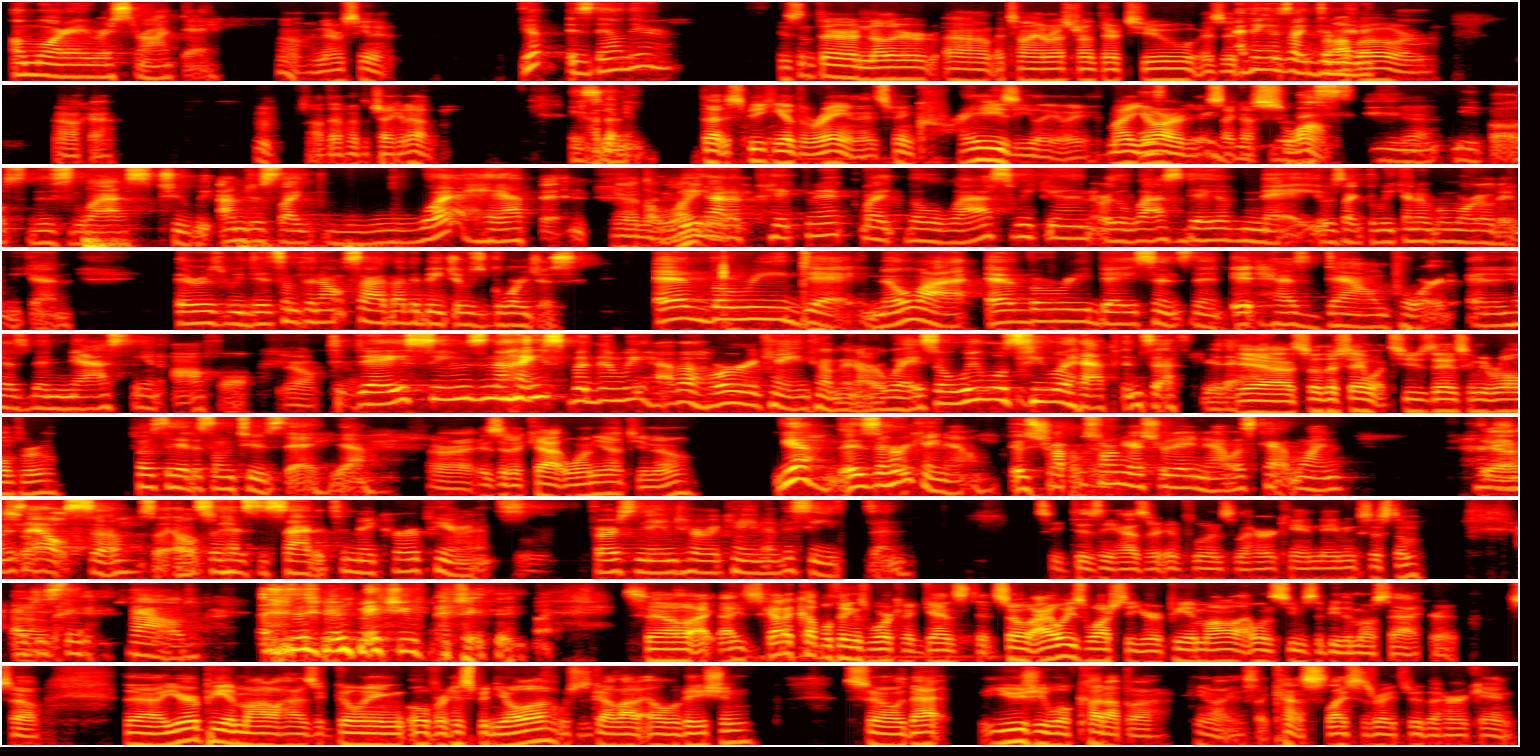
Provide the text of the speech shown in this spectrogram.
Amore Ristorante. Oh, I've never seen it. Yep, it's down there. Isn't there another uh, Italian restaurant there too? Is it I think it's like Bravo Domenico. or? Oh, okay. Hmm, I'll definitely check it out. It's God, unique. That, speaking of the rain, it's been crazy lately. My yard is like a swamp. in Yeah. Naples this last two weeks. I'm just like, what happened? Yeah, and the we had a picnic like the last weekend or the last day of May. It was like the weekend of Memorial Day weekend. There was we did something outside by the beach. It was gorgeous. Every day, no lie, every day since then, it has downpoured and it has been nasty and awful. yeah. Today seems nice, but then we have a hurricane coming our way. So we will see what happens after that. Yeah. So they're saying what Tuesday it's gonna be rolling through. Supposed to hit us on Tuesday. Yeah. All right. Is it a cat one yet? Do you know? Yeah. It's a hurricane now. It was tropical Yeah. storm yesterday. Now it's cat one. Her Yeah, name is so- Elsa. So Elsa Elsa. has decided to make her appearance. Mm. First named hurricane of the season. See, Disney has their influence in the hurricane naming system. I Um, just think child it makes you watch it. So I, I it's got a couple things working against it. So I always watch the European model. That one seems to be the most accurate. So the European model has it going over Hispaniola, which has got a lot of elevation. So that usually will cut up a, you know, it's like kind of slices right through the hurricane.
